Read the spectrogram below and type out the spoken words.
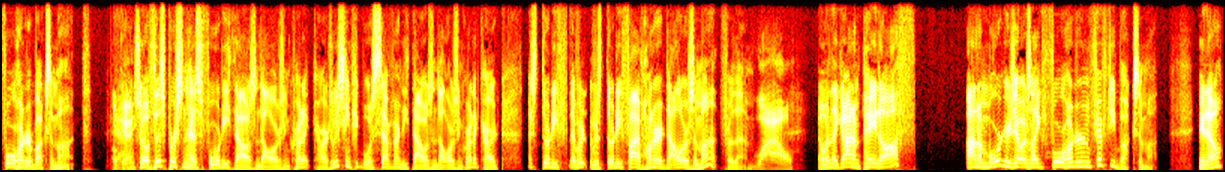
four hundred bucks a month. Okay. So if this person has forty thousand dollars in credit cards, we've seen people with seventy thousand dollars in credit card. That's thirty. It was thirty five hundred dollars a month for them. Wow. And when they got them paid off on a mortgage, that was like four hundred and fifty bucks a month. You know,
